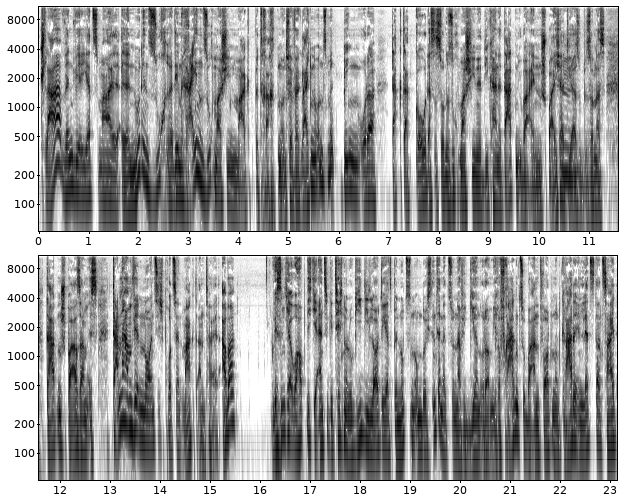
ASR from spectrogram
klar, wenn wir jetzt mal äh, nur den Such, den reinen Suchmaschinenmarkt betrachten und wir vergleichen uns mit Bing oder DuckDuckGo, das ist so eine Suchmaschine, die keine Daten über einen speichert, mhm. die also besonders datensparsam ist, dann haben wir 90 Prozent Marktanteil. Aber wir sind ja überhaupt nicht die einzige Technologie, die Leute jetzt benutzen, um durchs Internet zu navigieren oder um ihre Fragen zu beantworten. Und gerade in letzter Zeit,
